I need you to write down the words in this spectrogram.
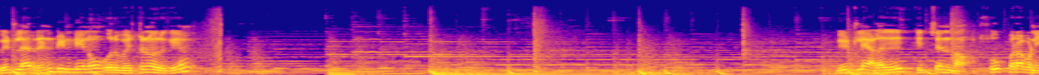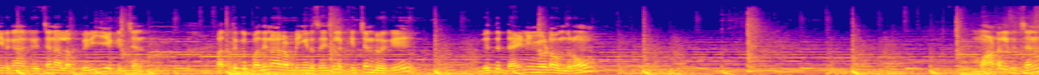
வீட்டில் ரெண்டு இண்டியனும் ஒரு வெஸ்டர்னும் இருக்குது வீட்டிலே அழகு கிச்சன் தான். சூப்பராக பண்ணியிருக்காங்க கிச்சன். அதில் பெரிய கிச்சன். பத்துக்கு பதினாறு அப்படிங்கிற சைஸில் கிச்சன் இருக்குது வித் டைனிங்கோட வந்துடும் மாடல் கிச்சன்.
